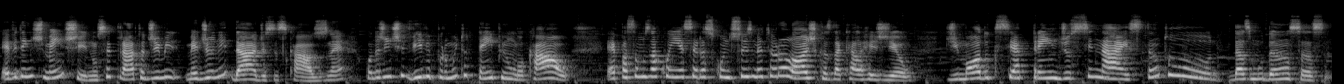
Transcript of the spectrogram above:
Evidentemente, não se trata de mediunidade esses casos, né? Quando a gente vive por muito tempo em um local, é, passamos a conhecer as condições meteorológicas daquela região, de modo que se aprende os sinais, tanto das mudanças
